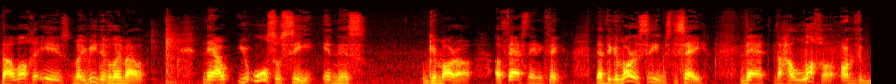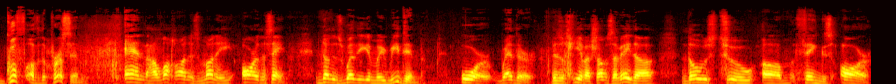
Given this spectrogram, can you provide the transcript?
the Allah is Marin of Loimailo. Now, you also see in this Gemara a fascinating thing that the Gemara seems to say that the halacha on the goof of the person and the halacha on his money are the same. In other words, whether you may read him or whether there's a chiyav Hashem Saveda, those two um, things are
